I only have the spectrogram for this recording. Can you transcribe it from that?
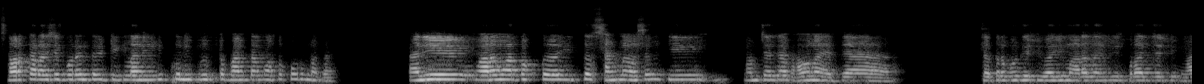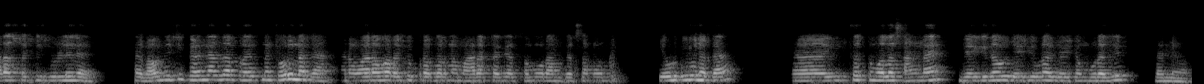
सरकार असेपर्यंत तरी टिकला नाही. इतकं निकृष्ट बांधकाम असं करू नका. आणि वारंवार फक्त इतकंच सांगणं असेल की आमच्या ज्या भावना आहेत त्या छत्रपती शिवाजी महाराजांची स्वराज्याची महाराष्ट्राशी जुळलेल्या आहेत त्या भावनेशी खेळण्याचा प्रयत्न करू नका आणि वारंवार अशी प्रकरण महाराष्ट्राच्या समोर आमच्यासमोर येऊ देऊ नका. इतकंच तुम्हाला सांगणार जय जिजाऊ जय शिवराज जय शंभूराजे. धन्यवाद.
